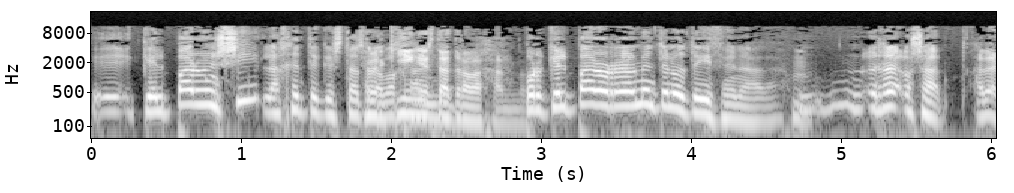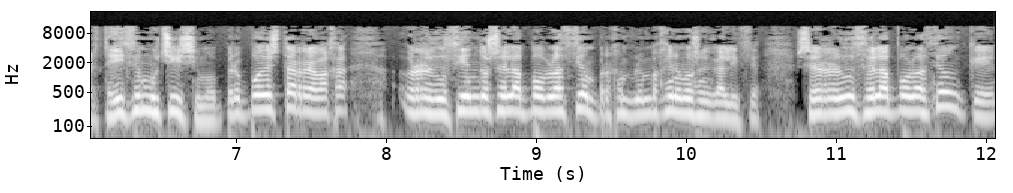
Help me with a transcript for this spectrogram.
eh, que el paro en sí, la gente que está Saber trabajando. quién está trabajando. Porque el paro realmente no te dice nada. Re- O sea, a ver, te dice muchísimo, pero puede estar rebaja, reduciéndose la población. Por ejemplo, imaginemos en Galicia. Se reduce la población, que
